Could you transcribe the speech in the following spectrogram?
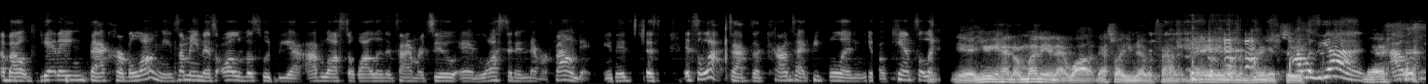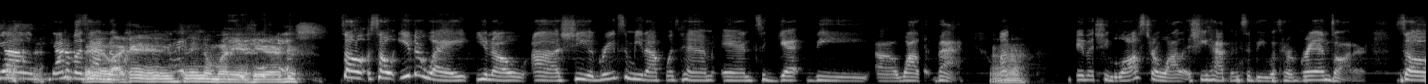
about getting back her belongings. I mean, as all of us would be, I've lost a wallet a time or two and lost it and never found it. And it's just, it's a lot to have to contact people and, you know, cancel it. Yeah, you ain't had no money in that wallet. That's why you never found it. They ain't want to bring it to you. I was young. I was young. None of us They had no like, ain't, ain't no money in here. So so either way you know uh she agreed to meet up with him and to get the uh wallet back. Uh-huh. day that she lost her wallet she happened to be with her granddaughter. So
